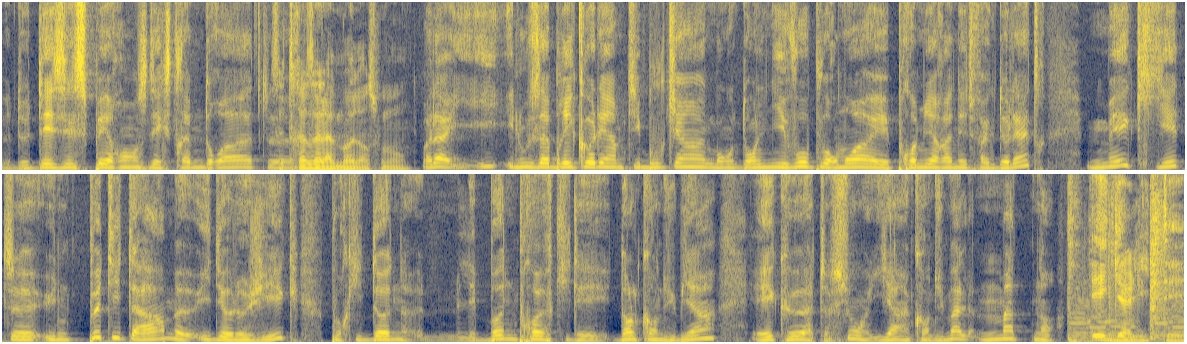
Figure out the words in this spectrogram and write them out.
de désespérance d'extrême droite. C'est très à la mode en ce moment. Voilà, il, il nous a bricolé un petit bouquin bon, dont le niveau pour moi est première année de fac de lettres, mais qui est euh, une petite arme idéologique pour qu'il donne les bonnes preuves qu'il est dans le camp du bien et que, attention, il y a un camp du mal maintenant. Égalité.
